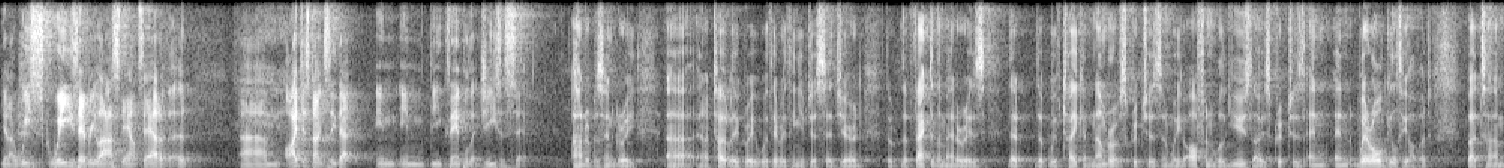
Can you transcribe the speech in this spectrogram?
You know, we squeeze every last ounce out of it. Um, I just don't see that in, in the example that Jesus set. 100% agree. Uh, and I totally agree with everything you've just said, Jared. The, the fact of the matter is that, that we've taken a number of scriptures and we often will use those scriptures, and, and we're all guilty of it, but um,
